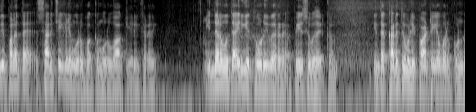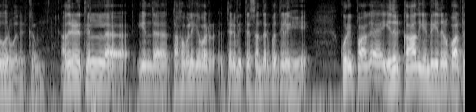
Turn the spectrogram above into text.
இது பலத்த சர்ச்சைகளையும் ஒரு பக்கம் உருவாக்கி இருக்கிறது. இந்தளவு தைரியத்தோடு இவர் பேசுவதற்கும் இந்த கருத்து வெளிப்பாட்டை அவர் கொண்டு வருவதற்கும் அதே நேரத்தில் இந்த தகவலை அவர் தெரிவித்த சந்தர்ப்பத்திலேயே குறிப்பாக எதிர்க்காது என்று எதிர்பார்த்து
